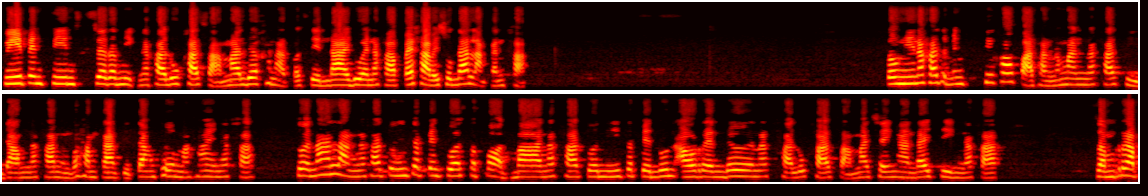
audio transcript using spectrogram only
ฟิล์มเป็นฟิล์มเซรามิกนะคะ ลูกค้าสามารถเลือกขนาดเปอร์เซ็นต์ได้ด้วยนะคะ ไปค่ะไปชมด้านหลังกันค่ะ ตรงนี้นะคะจะเป็นที่ข้อฝาถังน้ำมันนะคะ สีดำนะคะมันก็ทำการติดตั้งเพิ่มมาให้นะคะ ส่วนด้านหลังนะคะ ตัวนี้จะเป็นตัวสปอร์ตบาร์นะคะ ตัวนี้จะเป็นรุ่น Outlander นะคะ ลูกค้าสามารถใช้งานได้จริงนะคะสำหรับ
